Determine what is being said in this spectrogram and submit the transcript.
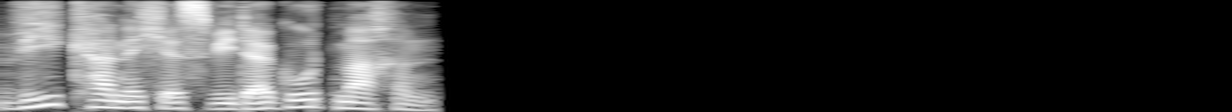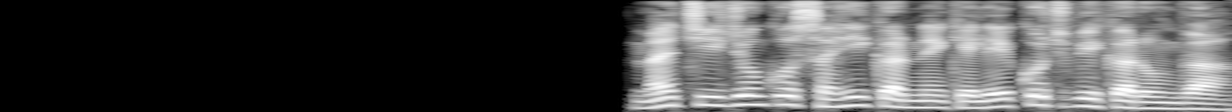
Wie kann ich es wieder gut machen? मैं चीजों को सही करने के लिए कुछ भी करूंगा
